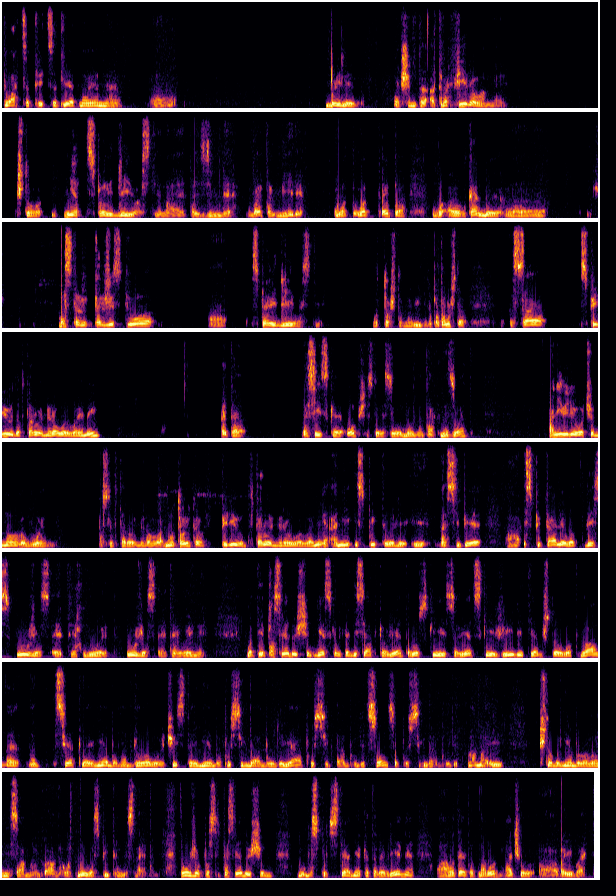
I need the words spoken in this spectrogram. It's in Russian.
20-30 лет, наверное, а, были, в общем-то, атрофированы что нет справедливости на этой земле, в этом мире. Вот, вот это э, как бы э, торжество э, справедливости. Вот то, что мы видели. Потому что со, с периода Второй мировой войны это российское общество, если его можно так назвать, они вели очень много войн после Второй мировой. Но только в период Второй мировой войны они испытывали и на себе, а, испытали вот весь ужас этих войн, ужас этой войны. Вот и последующие несколько десятков лет русские, советские жили тем, что вот главное над светлое небо над головой, чистое небо. Пусть всегда буду я, пусть всегда будет солнце, пусть всегда будет мама и чтобы не было войны самое главное. Вот мы воспитывались на этом. Но уже после, последующем, ну, спустя некоторое время, а, вот этот народ начал а, воевать.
